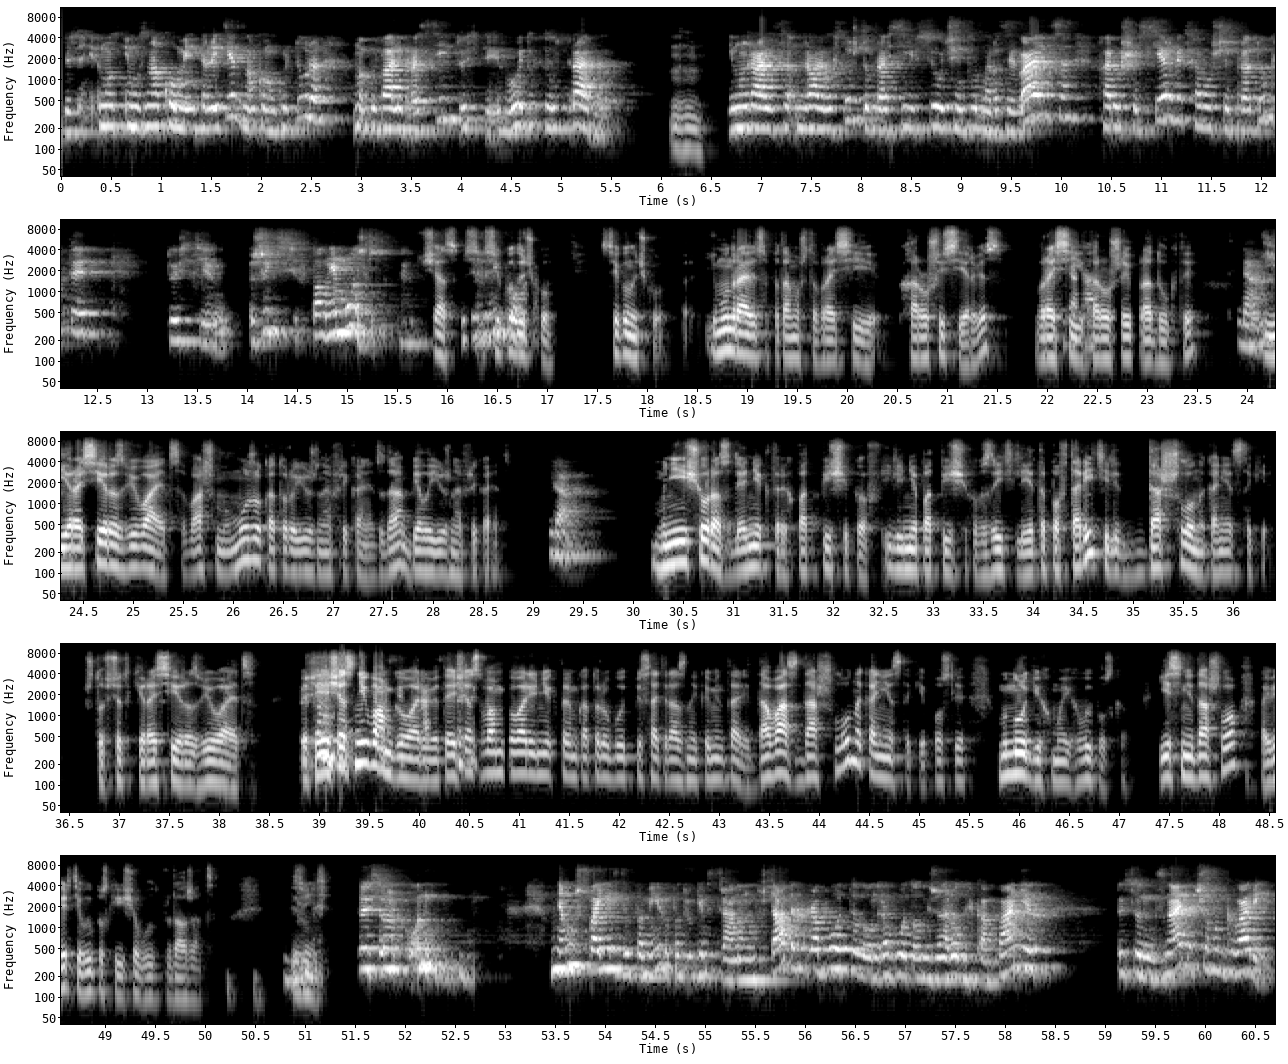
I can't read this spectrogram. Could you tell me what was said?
то есть ему, ему знаком менталитет, знакома культура. Мы бывали в России, то есть его это все устраивало. Угу. Ему нравится, нравилось то, что в России все очень бурно развивается, хороший сервис, хорошие продукты. То есть э, жить вполне можно. Сейчас, секундочку. Секундочку. Ему нравится, потому что в России хороший сервис, в России да. хорошие продукты, да. и Россия развивается. Вашему мужу, который южный африканец, да, белый южный африканец. Да. Мне еще раз для некоторых подписчиков или не подписчиков, зрителей это повторить или дошло наконец-таки, что все-таки Россия развивается? Это я сейчас не вам говорю, это я сейчас вам говорю некоторым, которые будут писать разные комментарии. До вас дошло наконец-таки после многих моих выпусков? Если не дошло, поверьте, выпуски еще будут продолжаться. Извините. То есть он, он... У меня муж поездил по миру, по другим странам. Он в Штатах работал, он работал в международных компаниях, то есть он знает, о чем он говорит.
